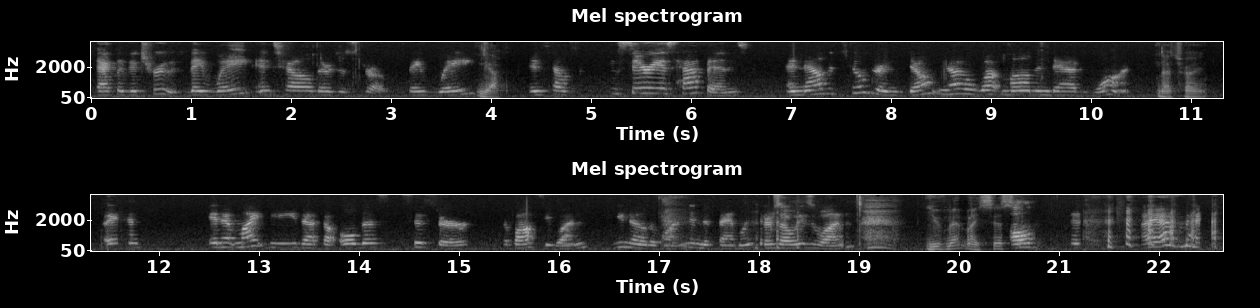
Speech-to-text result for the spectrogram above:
exactly the truth. They wait until there's a stroke. They wait Yeah. until something serious happens, and now the children don't know what mom and dad want. That's right. And, and it might be that the oldest sister, the bossy one, you know the one in the family, there's always one. You've met my sister? All I have met.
